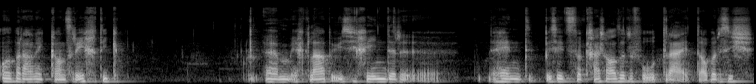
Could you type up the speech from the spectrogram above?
aber auch nicht ganz richtig. Ähm, ich glaube, unsere Kinder äh, haben bis jetzt noch keinen Schaden davon getragen, aber es ist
